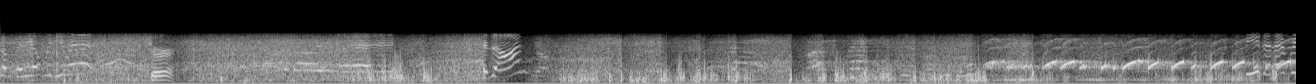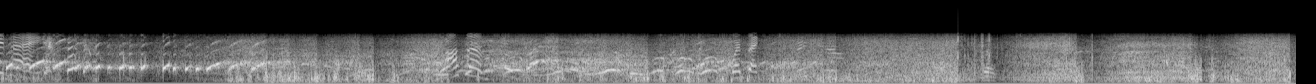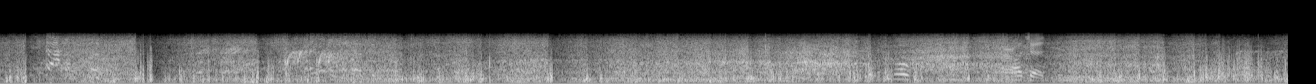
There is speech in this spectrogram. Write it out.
some video with you in it? Sure. Hey. Is it on? Speed and everything. awesome. One sec. Watch it.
